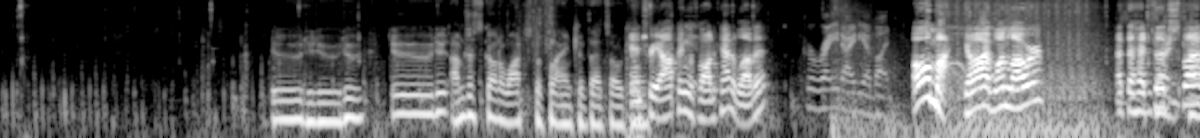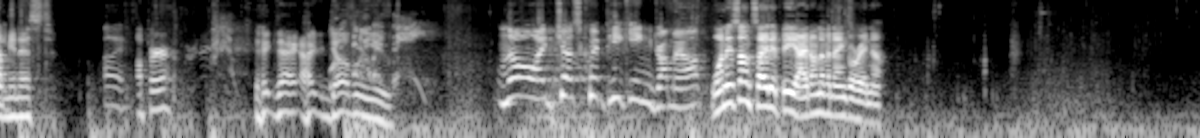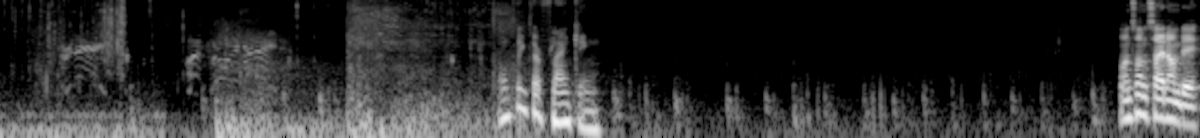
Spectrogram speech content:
Do, do, do, do, do, do. I'm just gonna watch the flank if that's okay. Entry opping with Wildcat, I love it. Great idea, bud. Oh my god, one lower at the head glitch Sorry, spot. communist. Oh, yeah. Upper. Exactly. I- W. No, I just quit peeking. Drop my op. One is on site at B. I don't have an angle right now. I don't think they're flanking. One's on site on B.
